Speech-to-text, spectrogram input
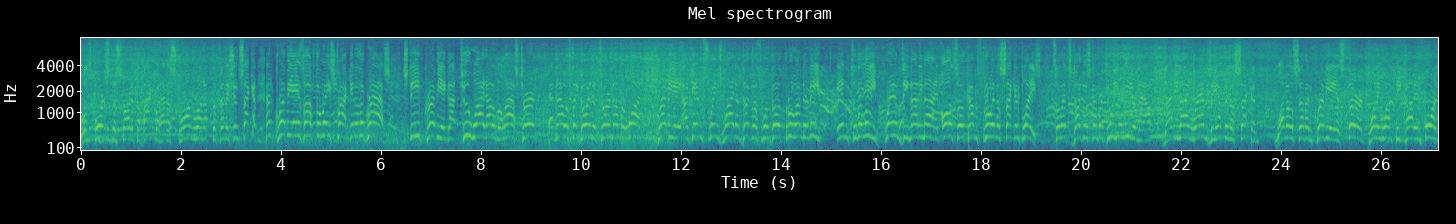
was forced to start at the back, but had a strong run up to finish in second, and Crevier is off the racetrack into the grass. Steve Crevier got too wide out of the last turn, and now as they go into turn number one, Crevier again swings wide and Douglas will go through underneath into the lead. Ramsey, 99, also comes through into second place. So it's Douglas, number two, your leader now. 99, Ramsey up in the second. 107, Crevier is third. 21, Picotte in fourth.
